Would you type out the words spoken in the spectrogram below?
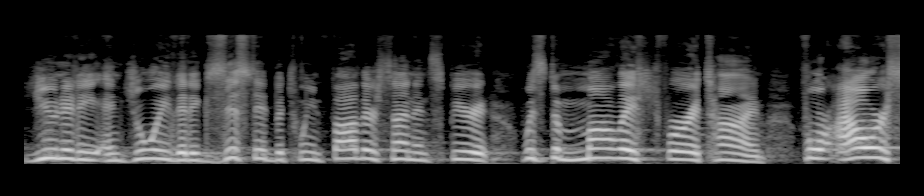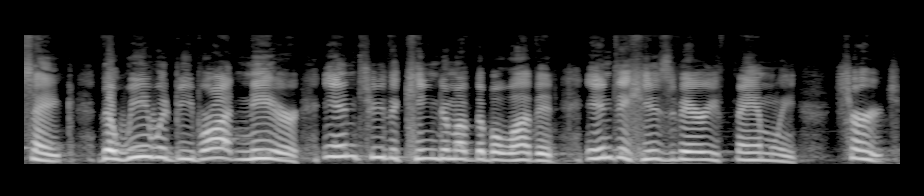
unity, and joy that existed between Father, Son, and Spirit was demolished for a time for our sake, that we would be brought near into the kingdom of the beloved, into his very family. Church,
